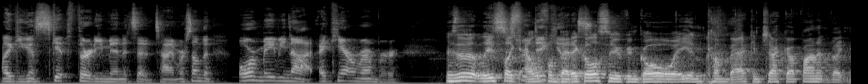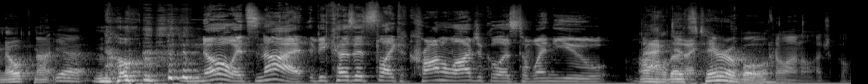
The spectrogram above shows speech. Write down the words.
Like you can skip 30 minutes at a time or something, or maybe not. I can't remember. Is it at least it's like alphabetical so you can go away and come back and check up on it? Like, nope, not yet. No. no, it's not because it's like chronological as to when you. Oh, that's it, terrible. Chronological.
